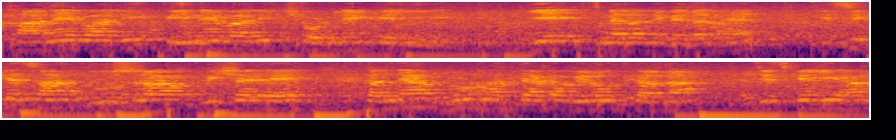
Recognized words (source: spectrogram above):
खाने वाली, पीने वाली, छोड़ने के लिए, ये मेरा निवेदन है। इसी के साथ दूसरा विषय है कन्या भ्रूण हत्या का विरोध करना, जिसके लिए हम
